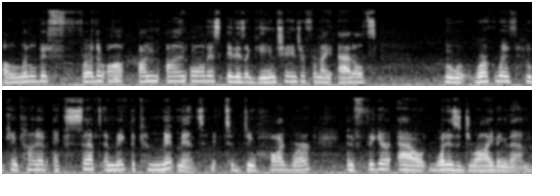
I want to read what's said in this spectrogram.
a little bit further on, on, on all this. It is a game changer for my adults who work with, who can kind of accept and make the commitment to do hard work and figure out what is driving them.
